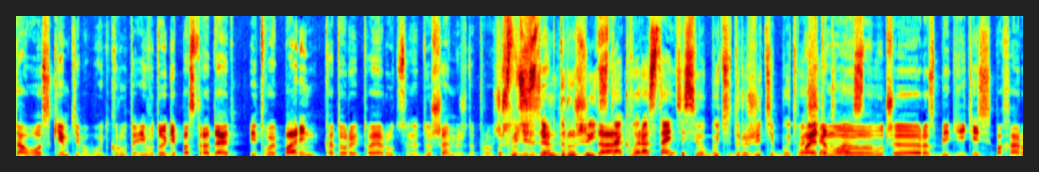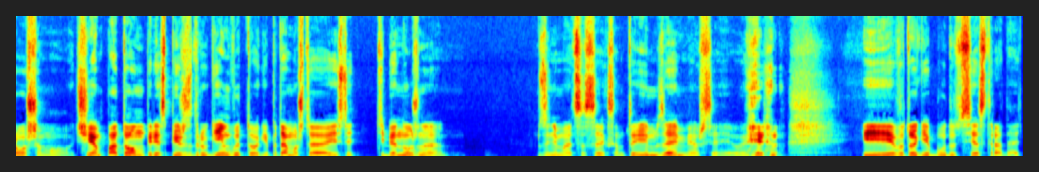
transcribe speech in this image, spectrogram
того, с кем тебе будет круто. И в итоге пострадает и твой парень, который твоя родственная душа, между прочим. Уж лучше с нельзя- ним дружить. Да. Так вы расстанетесь, и вы будете дружить, и будет вообще Поэтому классно. лучше разбегитесь по-хорошему, чем потом переспишь с другим в итоге, потому что если тебе нужно заниматься сексом, ты им займешься, я уверен. И в итоге будут все страдать.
